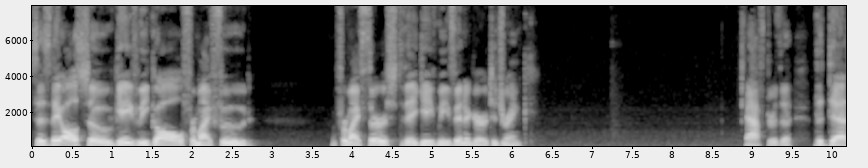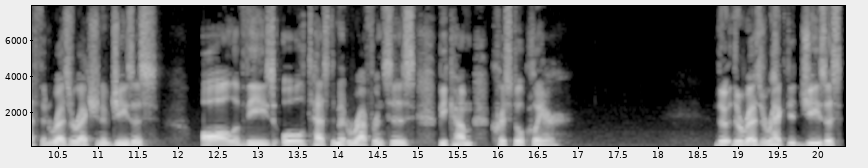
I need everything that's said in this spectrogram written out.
says, They also gave me gall for my food. For my thirst, they gave me vinegar to drink. After the, the death and resurrection of Jesus, all of these Old Testament references become crystal clear. The, the resurrected Jesus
